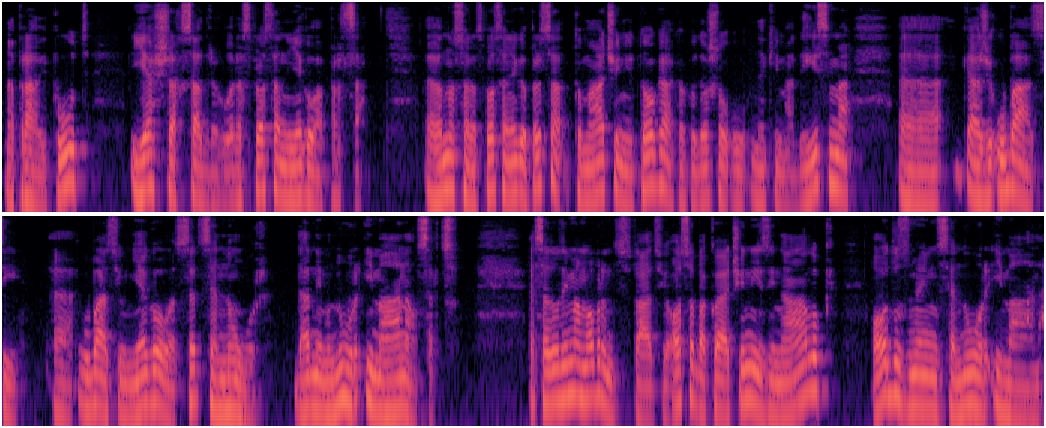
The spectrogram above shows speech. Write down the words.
na pravi put yashrah sadrehu, rasprostani njegova prsa uh, odnosno rasprostani njegova prsa tumačenje toga kako došlo u nekim hadisima uh, kaže ubaci uh, ubaci u njegovo srce nur dadne mu nur imana u srcu E sad ovdje imamo obrnutu situaciju. Osoba koja čini zinaluk, oduzme im se nur imana.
